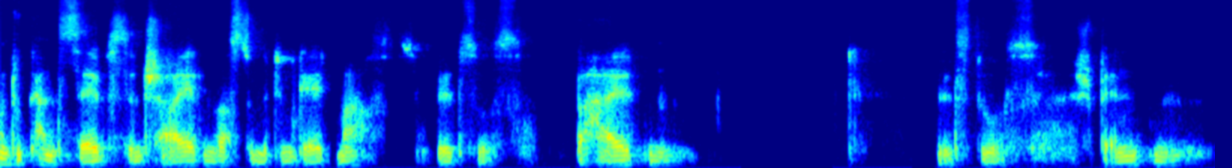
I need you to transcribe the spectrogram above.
Und du kannst selbst entscheiden, was du mit dem Geld machst. Willst du es behalten? Willst du es spenden?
